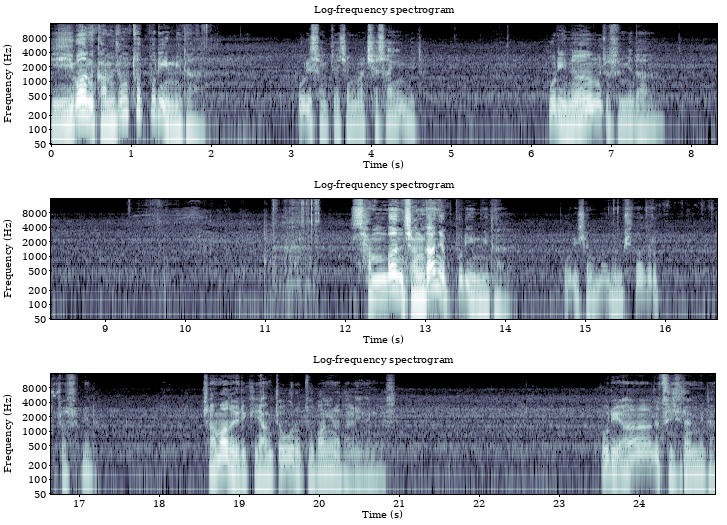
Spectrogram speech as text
2번 감중투 뿌리입니다. 뿌리 상태 정말 최상입니다. 뿌리 너무 좋습니다. 3번 장단엽 뿌리입니다. 뿌리 정말 넘치나도록 좋습니다. 자마도 이렇게 양쪽으로 두 방이나 달리는 것 같습니다. 뿌리 아주 튼실합니다.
